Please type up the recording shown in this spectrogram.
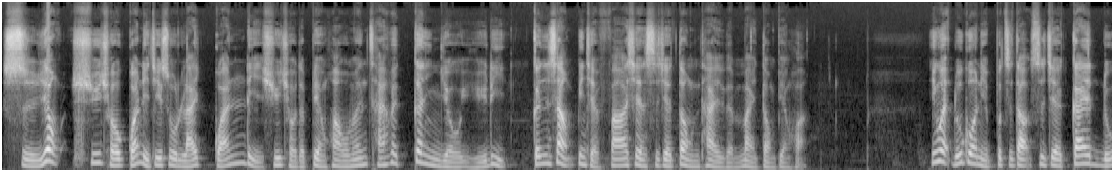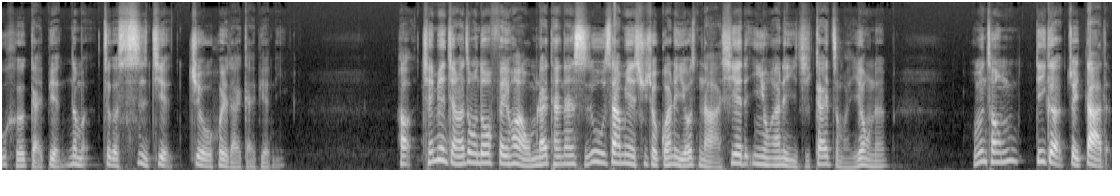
使用需求管理技术来管理需求的变化，我们才会更有余力跟上，并且发现世界动态的脉动变化。因为如果你不知道世界该如何改变，那么这个世界就会来改变你。好，前面讲了这么多废话，我们来谈谈实物上面需求管理有哪些的应用案例，以及该怎么用呢？我们从第一个最大的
